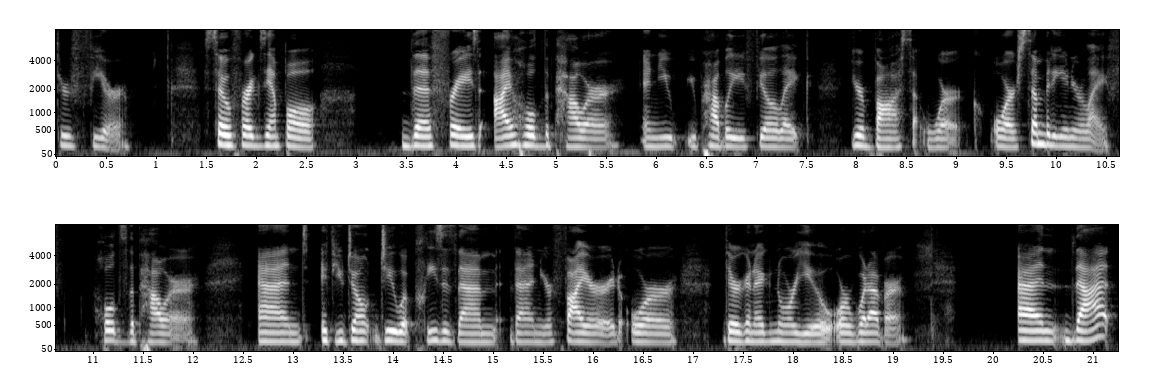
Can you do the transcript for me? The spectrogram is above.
through fear. So, for example, the phrase "I hold the power," and you you probably feel like your boss at work or somebody in your life holds the power and if you don't do what pleases them, then you're fired or they're going to ignore you or whatever. And that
